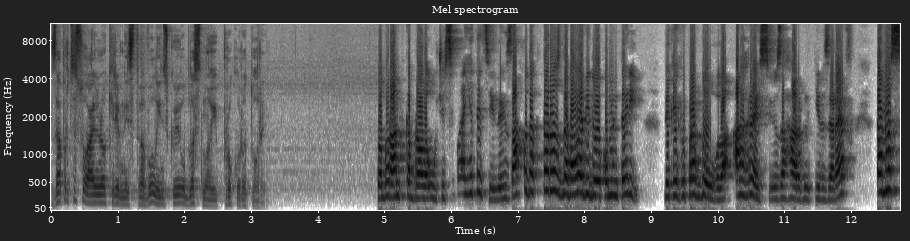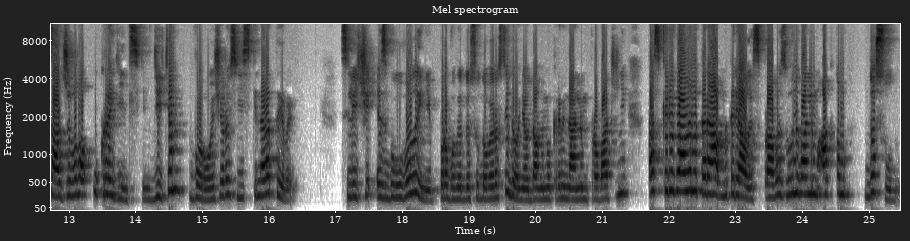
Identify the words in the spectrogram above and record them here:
за процесуального керівництва Волинської обласної прокуратури. Лаборантка брала участь в агітаційних заходах та роздавала відеокоментарі, в яких виправдовувала агресію загарбників з РФ та насаджувала українським дітям ворожі російські наративи. Слідчі СБУ Волині провели досудове розслідування у даному кримінальному провадженні та скерували матеріали справи з винувальним актом до суду.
